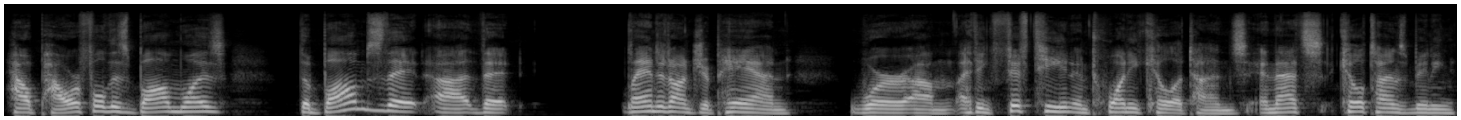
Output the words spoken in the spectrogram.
how powerful this bomb was. The bombs that uh, that landed on Japan were um, I think 15 and 20 kilotons, and that's kilotons meaning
